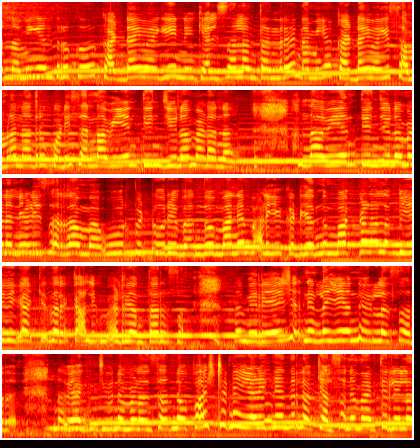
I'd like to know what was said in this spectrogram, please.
ಸರ್ ನಮಗಂತೂ ಕಡ್ಡಾಯವಾಗಿ ನೀವು ಕೆಲಸ ಅಲ್ಲ ಅಂತಂದರೆ ನಮಗೆ ಕಡ್ಡಾಯವಾಗಿ ಸಂಬಳನಾದರೂ ಕೊಡಿ ಸರ್, ನಾವು ಏನು ತಿಂದು ಜೀವನ ಮಾಡೋಣ? ನಾವು ಏನು ತಿಂದು ಜೀವನ ಮಾಡೋಣ ಹೇಳಿ ಸರ್, ನಮ್ಮ ಊರು ಬಿಟ್ಟು ಊರಿಗೆ ಬಂದು ಮನೆ ಬಾಡಿಗೆ ಕಟ್ಕೊಂಡು ಮಕ್ಕಳೆಲ್ಲ ಬೀದಿಗೆ ಹಾಕಿದ್ದಾರೆ, ಖಾಲಿ ಮಾಡಿರಿ ಅಂತಾರೆ ಸರ್. ನಮಗೆ ರೇಷನ್ ಇಲ್ಲ, ಏನೂ ಇಲ್ಲ ಸರ್. ನಾವು ಹೆಂಗೆ ಜೀವನ ಮಾಡೋಣ ಸರ್? ನಾವು ಫಸ್ಟನೇ ಹೇಳಿದ್ನಿ ಅಂದ್ರೆ ನಾವು ಕೆಲಸನೇ ಮಾಡ್ತಿರ್ಲಿಲ್ಲ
